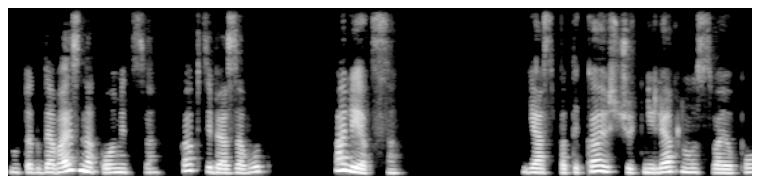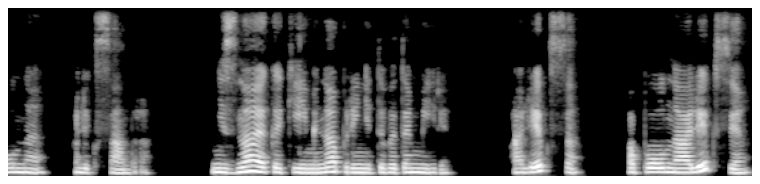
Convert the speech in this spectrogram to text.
Ну так давай знакомиться. Как тебя зовут? Алекса. Я спотыкаюсь, чуть не ляпнула свое полное Александра, не зная, какие имена приняты в этом мире. Алекса? А полная Алексия?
